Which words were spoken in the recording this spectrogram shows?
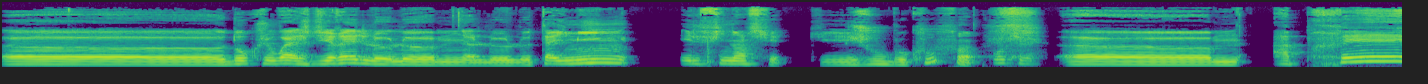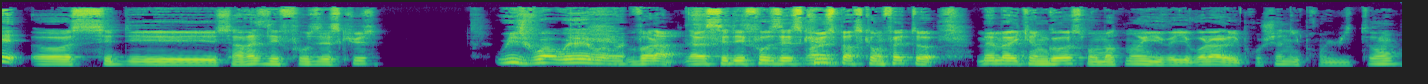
Euh, donc ouais, je dirais le, le, le, le timing et le financier qui jouent beaucoup. Après, c'est des, ça reste des fausses excuses. Oui, je vois. Ouais, ouais, ouais. Voilà, euh, c'est des fausses excuses Ouais. parce qu'en fait, euh, même avec un gosse, bon maintenant il va, voilà, l'année prochaine il prend 8 ans,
